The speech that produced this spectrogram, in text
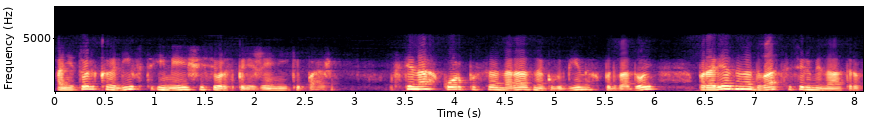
а не только лифт, имеющийся в распоряжении экипажа. В стенах корпуса на разных глубинах под водой прорезано 20 иллюминаторов,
